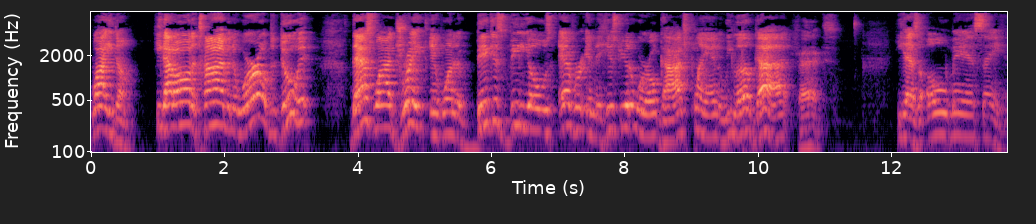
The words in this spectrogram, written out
Why he don't? He got all the time in the world to do it. That's why Drake, in one of the biggest videos ever in the history of the world, God's Plan, and we love God, Facts. he has an old man saying,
